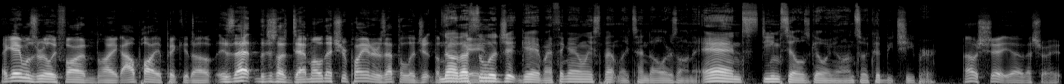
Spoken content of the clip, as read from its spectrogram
that game was really fun. Like, I'll probably pick it up. Is that just a demo that you're playing, or is that the legit? The No, that's game? the legit game. I think I only spent like ten dollars on it, and Steam sale is going on, so it could be cheaper. Oh shit, yeah, that's right.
